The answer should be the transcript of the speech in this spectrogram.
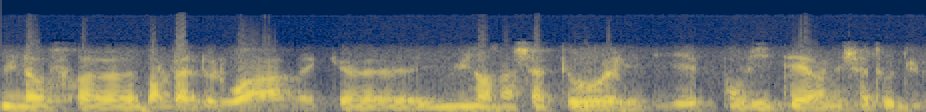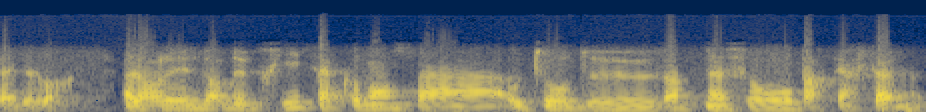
une offre dans le Val-de-Loire avec une nuit dans un château et les billets pour visiter un des châteaux du Val-de-Loire. Alors, les ordres de prix, ça commence à autour de 29 euros par personne.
